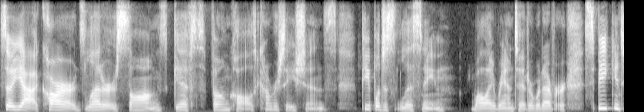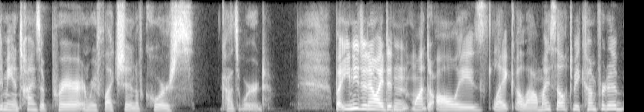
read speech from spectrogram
So, yeah, cards, letters, songs, gifts, phone calls, conversations, people just listening while I ranted or whatever, speaking to me in times of prayer and reflection, of course, God's word. But you need to know I didn't want to always like allow myself to be comforted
